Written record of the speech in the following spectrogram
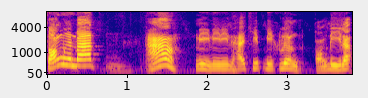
สองหมื่นบาท อืมอ้าว นี่นี่นี่ท้ายคลิปมีเครื่องของดีแล้ว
